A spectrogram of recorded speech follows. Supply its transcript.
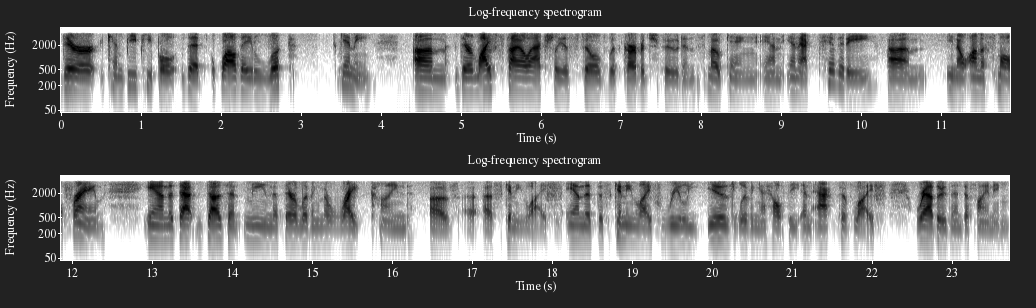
there can be people that while they look skinny, um, their lifestyle actually is filled with garbage food and smoking and inactivity, um, you know, on a small frame, and that that doesn't mean that they're living the right kind of a, a skinny life, and that the skinny life really is living a healthy and active life rather than defining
